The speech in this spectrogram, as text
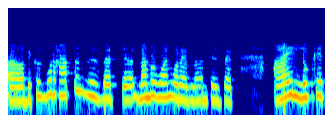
Uh, because what happens is that, uh, number one, what I've learned is that I look at,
